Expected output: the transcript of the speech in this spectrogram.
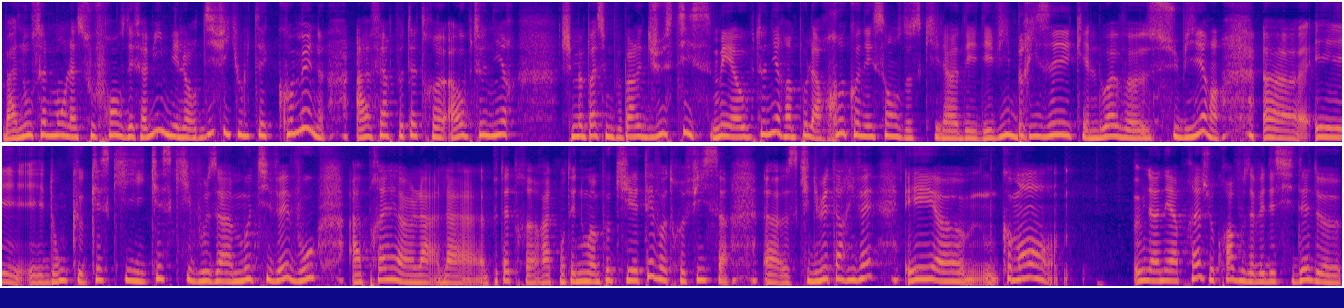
bah, non seulement la souffrance des familles, mais leurs difficultés communes à faire peut-être, à obtenir je ne sais même pas si on peut parler de justice, mais à obtenir un peu la reconnaissance de ce qu'il a, des, vies brisées qu'elles doivent euh, subir. Euh, et, donc, qu'est-ce qui, qu'est-ce qui vous a motivé, vous, après, euh, la, peut-être racontez-nous un peu qui était votre fils, ce qui lui est arrivé, et comment, une année après, je crois, vous avez décidé de,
